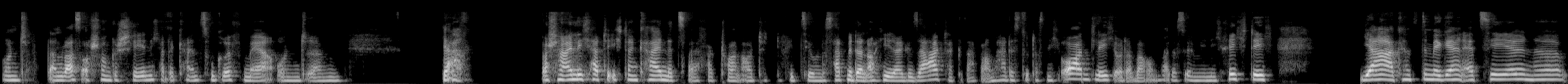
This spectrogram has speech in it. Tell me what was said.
Und dann war es auch schon geschehen. Ich hatte keinen Zugriff mehr. Und ähm, ja, wahrscheinlich hatte ich dann keine Zwei-Faktoren-Authentifizierung. Das hat mir dann auch jeder gesagt, hat gesagt, warum hattest du das nicht ordentlich oder warum war das irgendwie nicht richtig? Ja, kannst du mir gern erzählen, ne?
